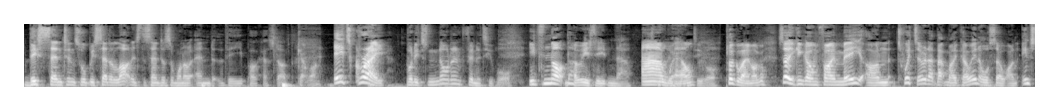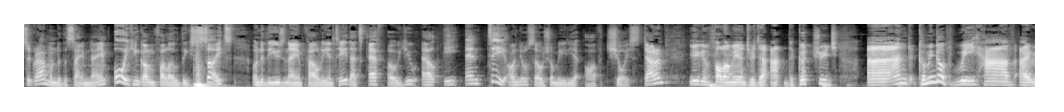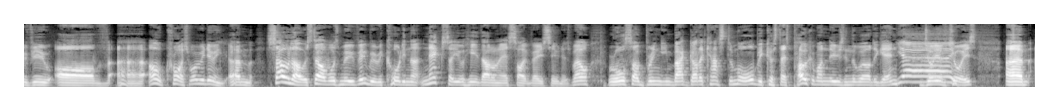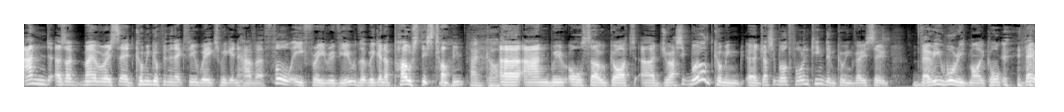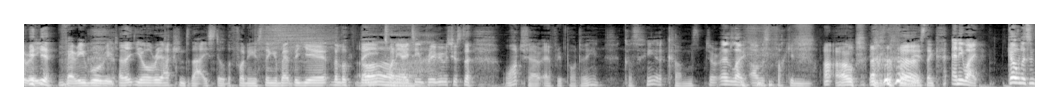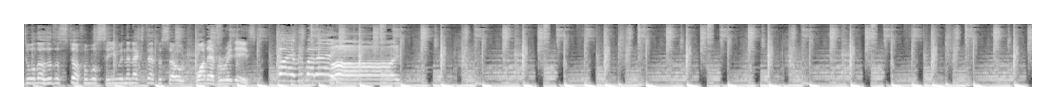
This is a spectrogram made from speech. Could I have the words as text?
this sentence will be said a lot, and it's the sentence I want to end the podcast on. Get on. It's great, but it's not Infinity War. It's not though, is it? No. Ah well. Plug away, Michael. So you can go and find me on Twitter at that Mike Owen, also on Instagram under the same name, or you can go and follow the site under the username FoulENT. That's F O U L E N T on your social media of choice. Darren, You can follow me on Twitter at the Guttridge. Uh, and coming up, we have a review of uh, oh Christ, what are we doing? Um, Solo, a Star Wars movie. We're recording that next, so you'll hear that on our site very soon as well. We're also bringing back Gotta Cast Them All because there's Pokemon news in the world again. Yay! Joy of joys. Um, and as I may have already said, coming up in the next few weeks, we're going to have a full E3 review that we're going to post this time. Thank God. Uh, and we've also got uh, Jurassic World coming, uh, Jurassic World Fallen Kingdom coming very soon very worried, Michael. Very, yeah. very worried. I think your reaction to that is still the funniest thing about the year, the look, the ah. oh. 2018 preview was just a watch out, everybody, because here comes. And like, I was fucking. uh oh. the funniest thing. Anyway, go listen to all those other stuff, and we'll see you in the next episode, whatever it is. Bye, everybody! Bye! Bye.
